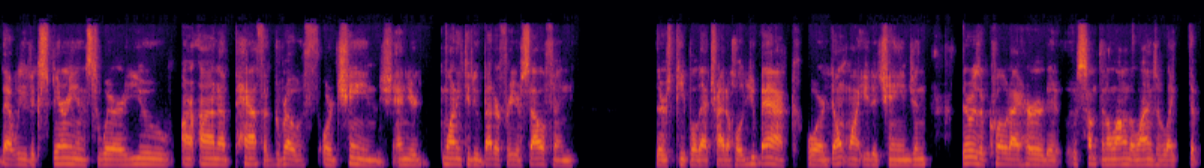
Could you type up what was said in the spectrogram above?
that we've experienced where you are on a path of growth or change, and you're wanting to do better for yourself, and there's people that try to hold you back or mm-hmm. don't want you to change. And there was a quote I heard. It was something along the lines of like the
